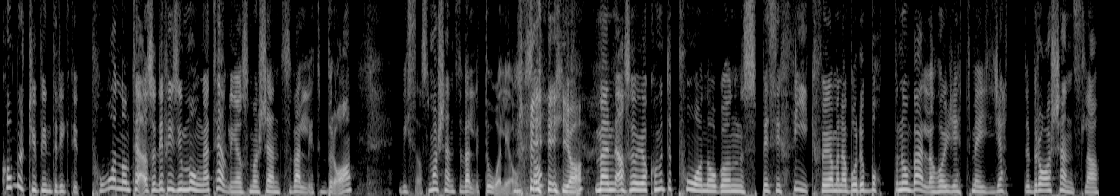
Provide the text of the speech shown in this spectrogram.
kommer typ inte riktigt på någon tävling. Alltså det finns ju många tävlingar som har känts väldigt bra. Vissa som har känts väldigt dåliga också. ja. Men alltså jag kommer inte på någon specifik för jag menar både Boppen och Bella har gett mig jättebra känsla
